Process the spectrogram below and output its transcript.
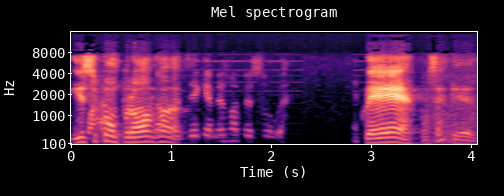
Isso Quase comprova. dizer que é a mesma pessoa. É, com certeza.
